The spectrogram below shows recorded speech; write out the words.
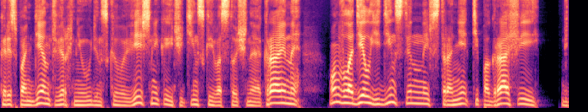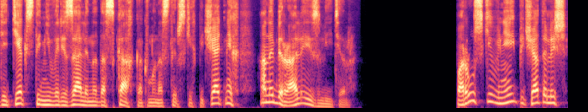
корреспондент Верхнеудинского вестника и Читинской восточной окраины, он владел единственной в стране типографией, где тексты не вырезали на досках, как в монастырских печатнях, а набирали из литер. По-русски в ней печатались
